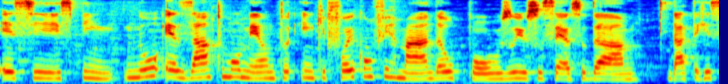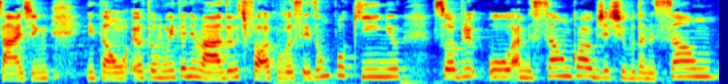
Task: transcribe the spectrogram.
esse spin no exato momento em que foi confirmada o pouso e o sucesso da da aterrissagem. Então, eu tô muito animada de falar com vocês um pouquinho sobre o, a missão, qual é o objetivo da missão,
